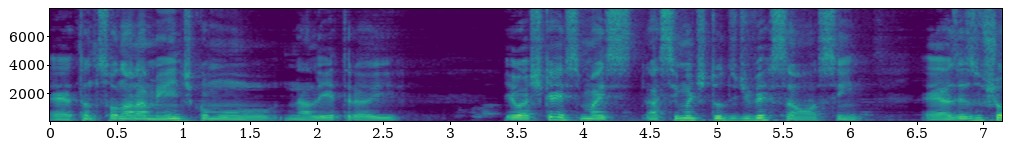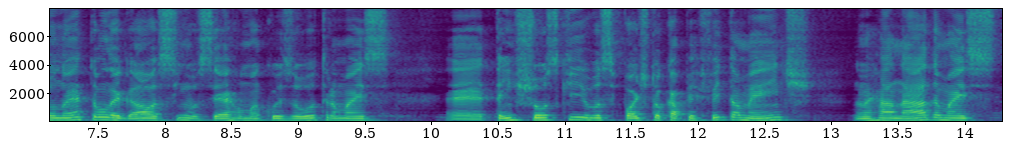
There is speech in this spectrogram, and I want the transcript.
É, tanto sonoramente como na letra e... Eu acho que é isso, mas acima de tudo, diversão, assim. É, às vezes o show não é tão legal assim, você erra uma coisa ou outra, mas é, tem shows que você pode tocar perfeitamente, não errar nada, mas,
